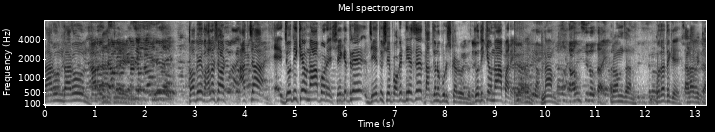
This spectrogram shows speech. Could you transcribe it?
দারুণ দারুণ তবে ভালো শট আচ্ছা যদি কেউ না পড়ে সেক্ষেত্রে যেহেতু সে পকেট দিয়েছে তার জন্য পুরস্কার রইল। যদি কেউ না পারে নাম? ছিল তাই। রমজান। কোথা থেকে? চাড়াবিটা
